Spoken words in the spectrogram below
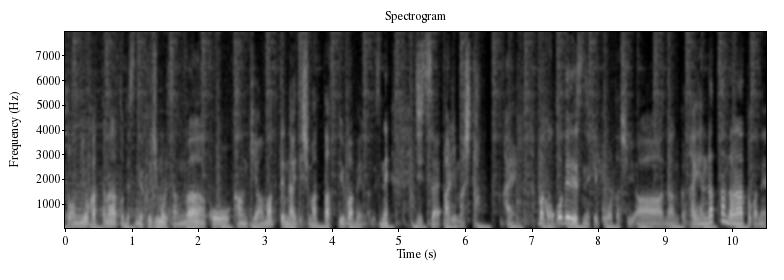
当に良かったなとですね、藤森さんがこう感極まって泣いてしまったっていう場面がですね、実際ありました。はい。まあ、ここでですね、結構私、ああ、なんか大変だったんだなとかね、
